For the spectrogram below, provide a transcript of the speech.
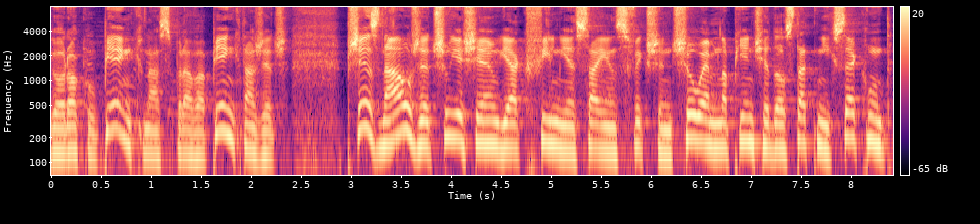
roku. Piękna sprawa, piękna rzecz. Przyznał, że czuje się jak w filmie science fiction. Czułem napięcie do ostatnich sekund,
